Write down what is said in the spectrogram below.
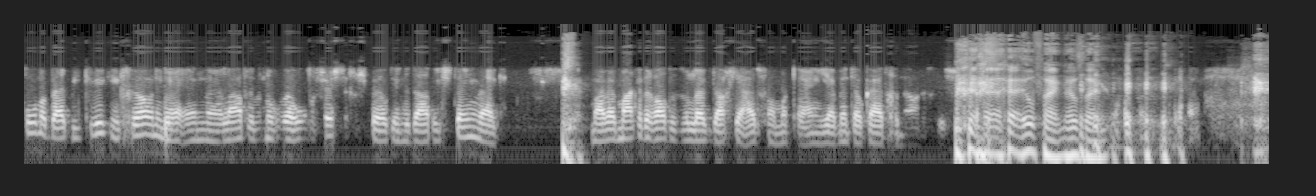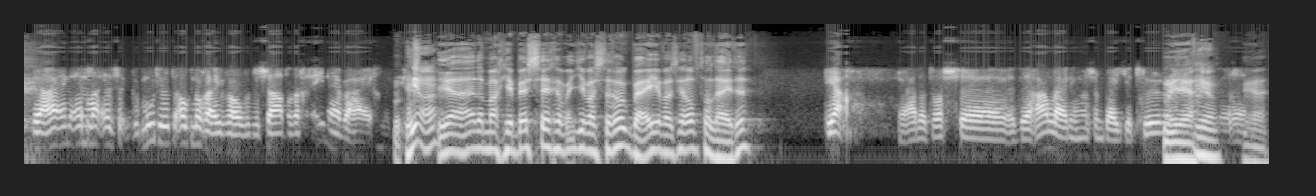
Begonnen bij Creek in Groningen en later hebben we nog wel Olde Vesten gespeeld, inderdaad in Steenwijk. maar wij maken er altijd een leuk dagje uit van Martijn. Jij bent ook uitgenodigd. Dus. heel fijn, heel fijn. Ja, en, en we moeten het ook nog even over de zaterdag 1 hebben eigenlijk. Ja. Ja, dat mag je best zeggen, want je was er ook bij. Je was elftalleider. Ja, ja dat was, uh, de aanleiding was een beetje treurig. Ja. Ja. Uh, ja.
